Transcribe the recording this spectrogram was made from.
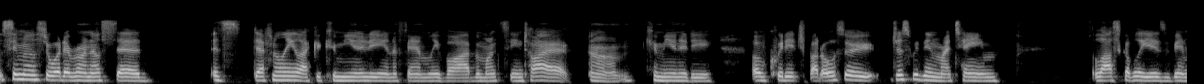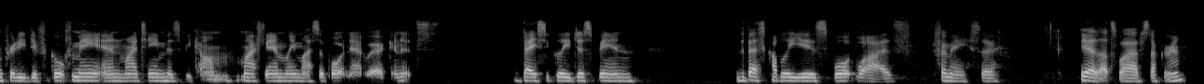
similar to what everyone else said, it's definitely like a community and a family vibe amongst the entire um, community of Quidditch, but also just within my team. The last couple of years have been pretty difficult for me, and my team has become my family, my support network, and it's basically just been the best couple of years sport wise for me. So, yeah, that's why I've stuck around.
